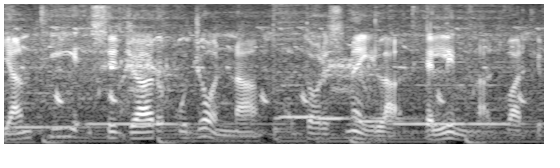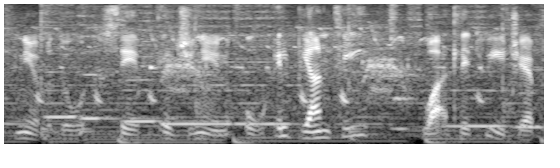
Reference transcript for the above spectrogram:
Pjanti, siġar u ġonna, Doris Mejla tkellimna dwar kif nieħdu ħsieb il-ġnien u l-pjanti waqt li twieġeb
